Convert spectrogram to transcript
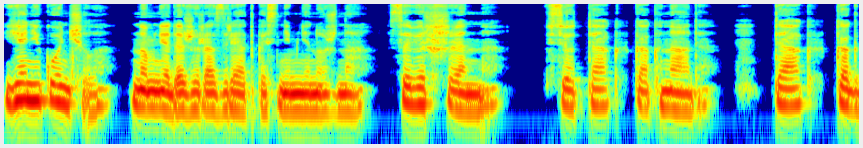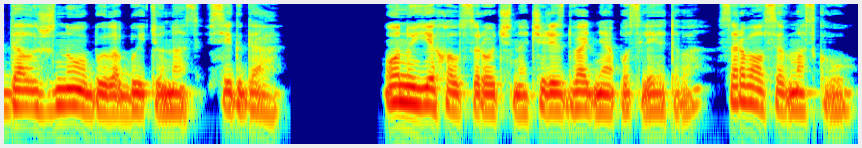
Я не кончила, но мне даже разрядка с ним не нужна. Совершенно. Все так, как надо. Так, как должно было быть у нас всегда. Он уехал срочно, через два дня после этого. Сорвался в Москву.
